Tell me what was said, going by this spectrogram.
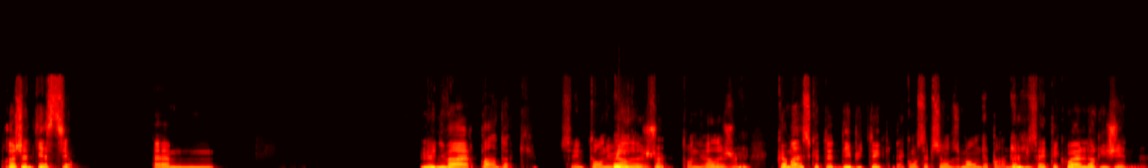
Prochaine question. Euh, L'univers Pandoc, c'est ton univers Oui. de jeu. Ton univers de jeu. Mhm. Comment est-ce que tu as débuté la conception du monde de Pandoc? Ça a été quoi l'origine?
